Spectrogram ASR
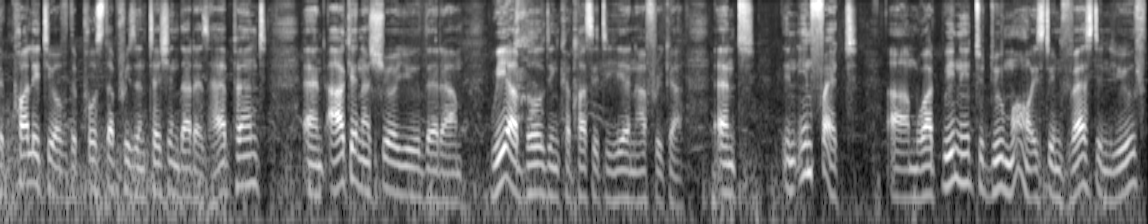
the quality of the poster presentation that has happened, and I can assure you that um, we are building capacity here in Africa. And in, in fact, um, what we need to do more is to invest in youth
